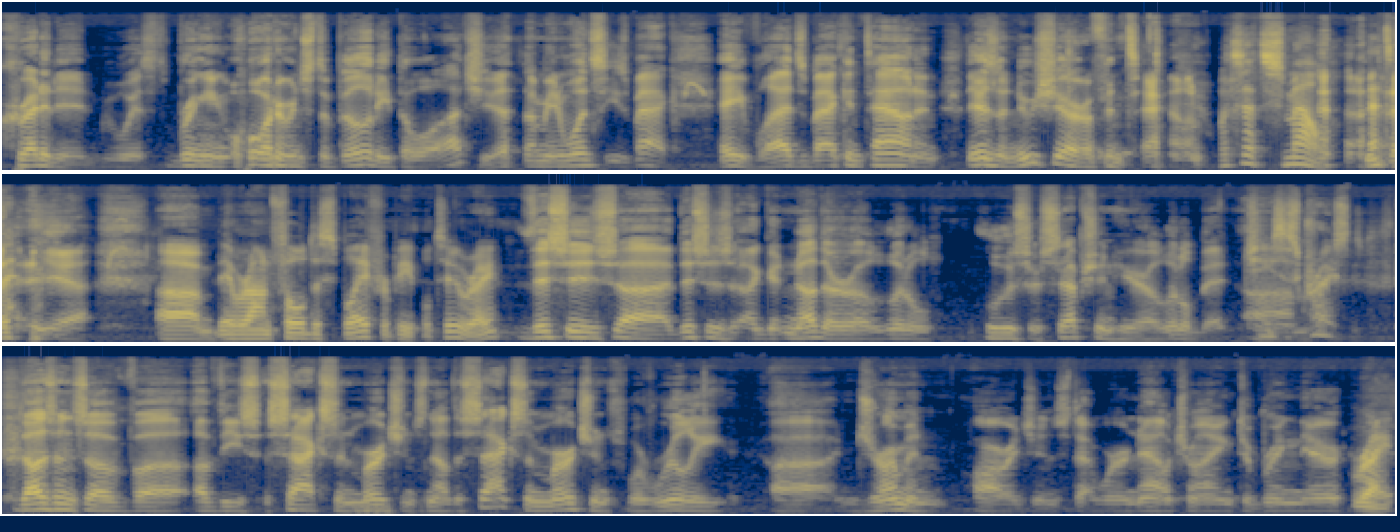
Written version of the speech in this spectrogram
credited with bringing order and stability to Wallachia. I mean, once he's back, hey, Vlad's back in town, and there's a new sheriff in town. What's that smell? That's it. yeah. Um, They were on full display for people too, right? this is uh, this is another a little loose reception here, a little bit. Jesus Um, Christ. dozens of uh, of these Saxon merchants. Now, the Saxon merchants were really uh, German origins that were now trying to bring their Right.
